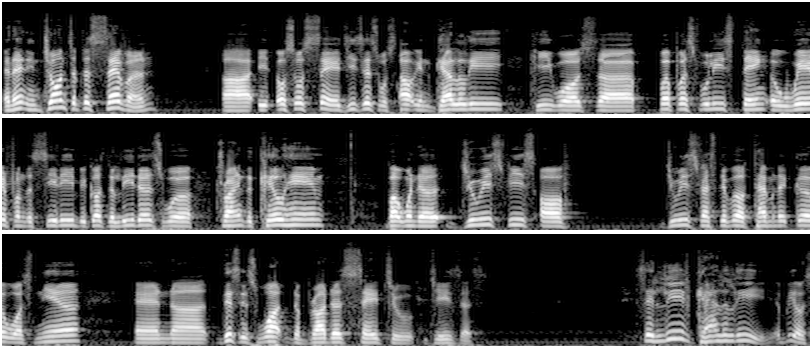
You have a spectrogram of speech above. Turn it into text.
And then in John chapter 7, uh, it also says Jesus was out in Galilee. He was uh, purposefully staying away from the city because the leaders were trying to kill him. But when the Jewish feast of Jewish festival of Tabernacle was near, and uh, this is what the brothers say to Jesus. Say, leave Galilee. A bit of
